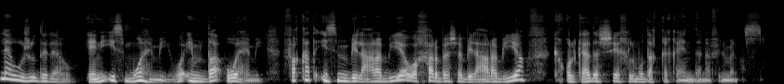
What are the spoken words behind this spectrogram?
لا وجود له. يعني اسم وهمي وإمضاء وهمي. فقط اسم بالعربية وخربشة بالعربية. كيقول لك هذا الشيخ المدقق عندنا في المنصة.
